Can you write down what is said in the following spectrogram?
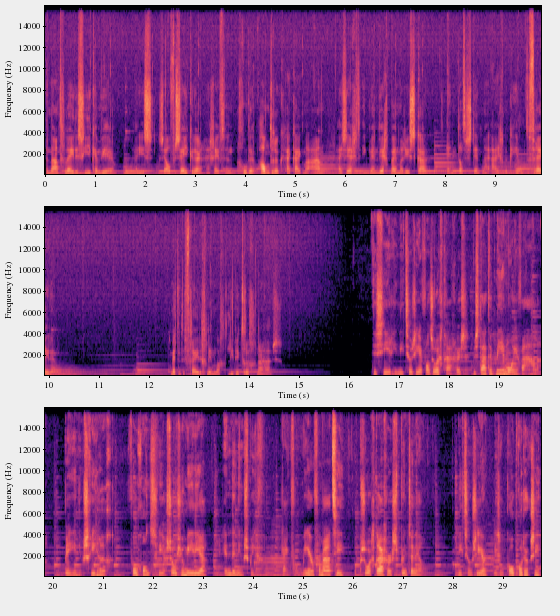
Een maand geleden zie ik hem weer. Hij is zelfverzekerder, hij geeft een goede handdruk, hij kijkt me aan. Hij zegt, ik ben weg bij Mariska en dat stemt mij eigenlijk heel tevreden. Met een tevreden glimlach liep ik terug naar huis. De serie Niet Zozeer van Zorgdragers bestaat uit meer mooie verhalen. Ben je nieuwsgierig? Volg ons via social media en de nieuwsbrief. Kijk voor meer informatie op zorgdragers.nl. Niet Zozeer is een co-productie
